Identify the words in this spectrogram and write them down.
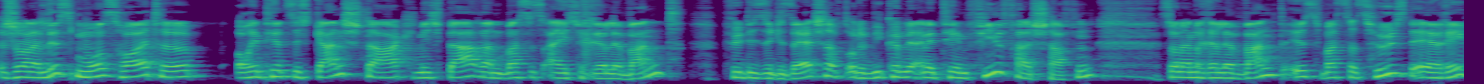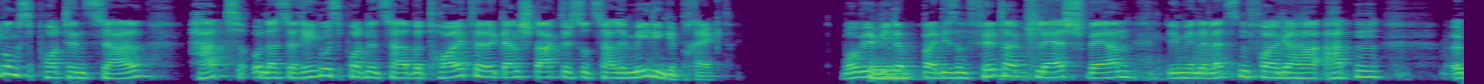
Journalismus heute orientiert sich ganz stark nicht daran, was ist eigentlich relevant für diese Gesellschaft oder wie können wir eine Themenvielfalt schaffen, sondern relevant ist, was das höchste Erregungspotenzial hat und das Erregungspotenzial wird heute ganz stark durch soziale Medien geprägt. Wo wir mhm. wieder bei diesem Filter-Clash wären, den wir in der letzten Folge ha hatten, äh,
